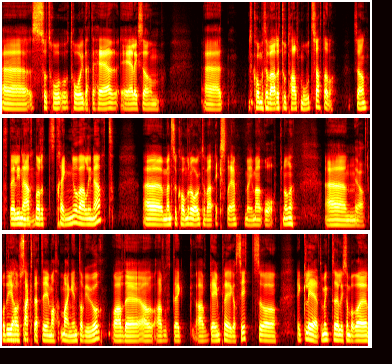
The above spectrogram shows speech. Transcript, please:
eh, så tror, tror jeg dette her er liksom eh, kommer til å være det totalt motsatte, da. Sant? Det er lineært når det trenger å være lineært, eh, men så kommer det òg til å være ekstremt mye mer åpnere. Um, Ja. og de har jo sagt dette i mange intervjuer, og av, det, av, av, det, av gameplay jeg har sett, så jeg gleder meg til liksom bare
